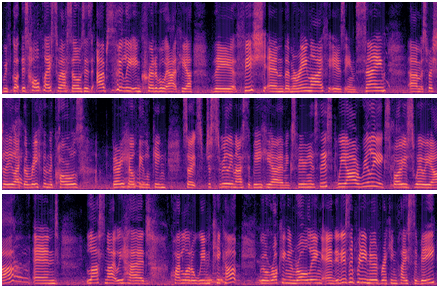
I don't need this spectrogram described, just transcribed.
we've got this whole place to ourselves. It's absolutely incredible out here. The fish and the marine life is insane, um, especially like the reef and the corals very healthy looking so it's just really nice to be here and experience this. We are really exposed where we are and last night we had quite a lot of wind kick up. We were rocking and rolling and it is a pretty nerve-wracking place to be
